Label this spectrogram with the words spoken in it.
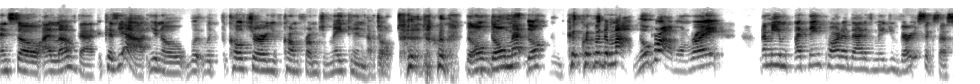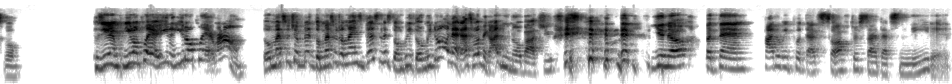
and so I love that because yeah, you know, with, with the culture you've come from, Jamaican. Uh, don't don't don't don't quick with the mouth, no problem, right? I mean, I think part of that has made you very successful because you don't you don't play you know you don't play around. Don't mess with your don't mess with the lane's business. Don't be don't be doing that. That's one thing I do know about you. you know, but then how do we put that softer side that's needed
